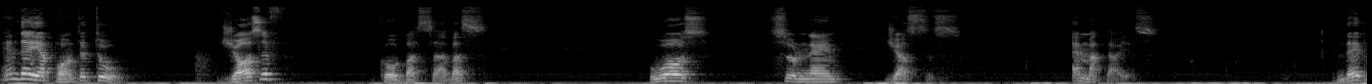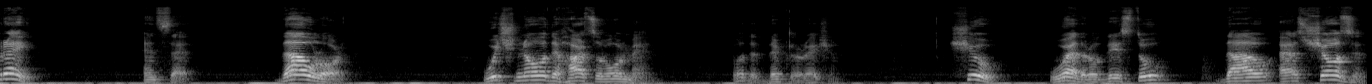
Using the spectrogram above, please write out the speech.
And they appointed two Joseph, called Barsabas, was surnamed Justus and Matthias. And they prayed and said, Thou, Lord, which know the hearts of all men. What a declaration. Shew whether of these two thou hast chosen.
